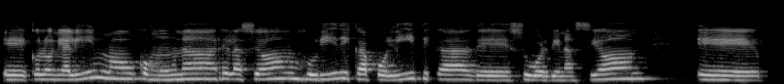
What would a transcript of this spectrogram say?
Eh, colonialismo como una relación jurídica, política, de subordinación, eh,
